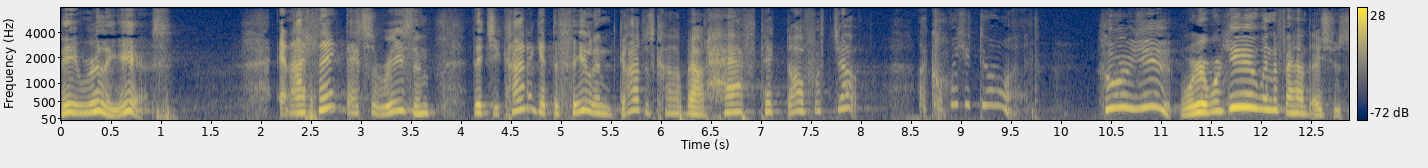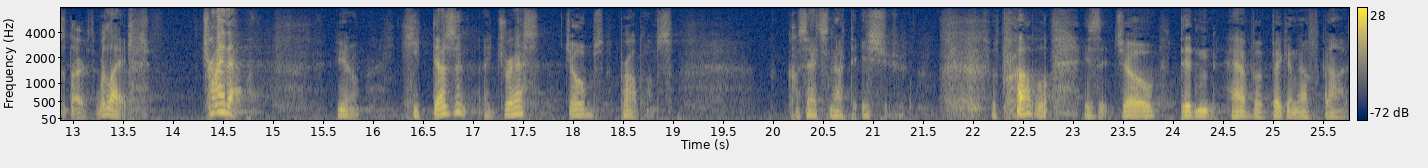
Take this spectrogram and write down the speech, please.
It really is. And I think that's the reason that you kind of get the feeling God was kind of about half ticked off with Job. Like, what are you doing? Who are you? Where were you when the foundations of the earth were laid? Try that one. You know, he doesn't address Job's problems because that's not the issue. the problem is that Job didn't have a big enough God.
